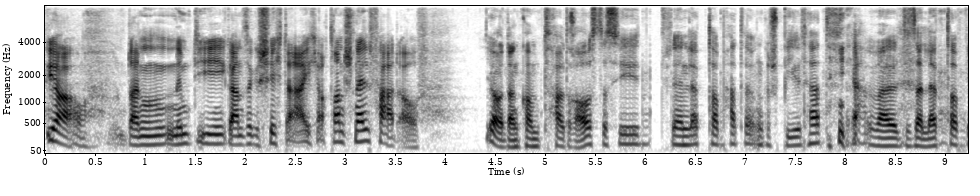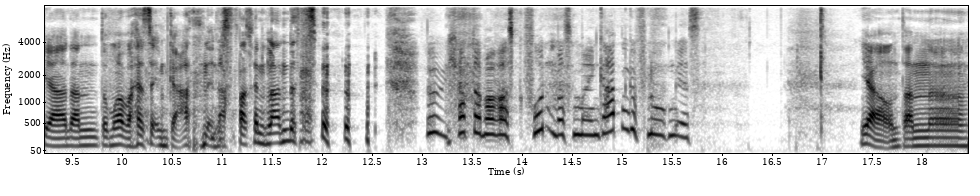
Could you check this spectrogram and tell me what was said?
Ja, dann nimmt die ganze Geschichte eigentlich auch dann schnell Fahrt auf. Ja, und dann kommt halt raus, dass sie den Laptop hatte und gespielt hat, Ja. weil dieser Laptop ja dann dummerweise im Garten der Nachbarin landet. Ich habe da mal was gefunden, was in meinen Garten geflogen ist. Ja, und dann äh,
